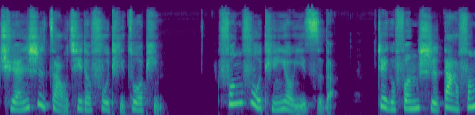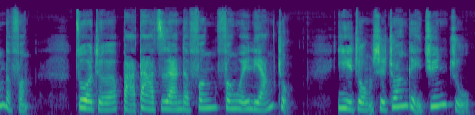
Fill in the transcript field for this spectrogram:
全是早期的赋体作品。《风赋》挺有意思的，这个“风”是大风的“风”。作者把大自然的风分为两种，一种是专给君主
